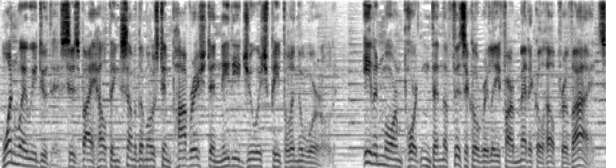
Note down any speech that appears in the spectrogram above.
One way we do this is by helping some of the most impoverished and needy Jewish people in the world. Even more important than the physical relief our medical help provides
